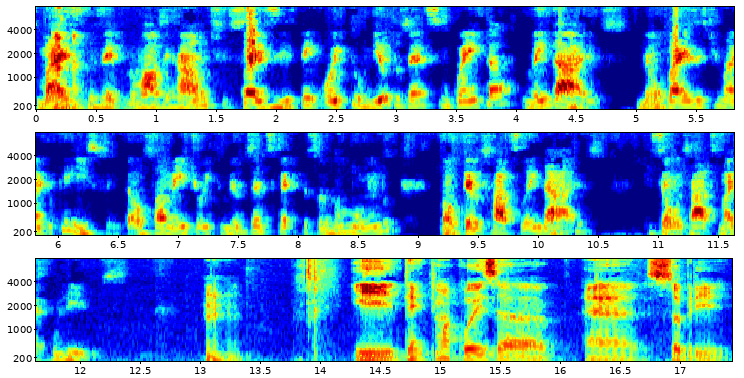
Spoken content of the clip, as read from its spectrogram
Mas, uhum. por exemplo, no Mouse Round só existem 8.250 lendários. Não vai existir mais do que isso. Então, somente 8.250 pessoas no mundo vão ter os ratos lendários, que são os ratos mais polidos. Uhum. E tem, tem, uma coisa é, sobre.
